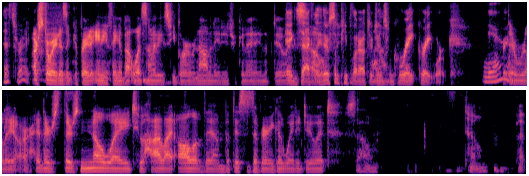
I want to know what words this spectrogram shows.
That's right. our story doesn't compare to anything about what some of these people are nominated You're going to end up doing. Exactly. So There's some people that are out there doing um, some great, great work. yeah. there really are, and there's there's no way to highlight all of them, but this is a very good way to do it. So, but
